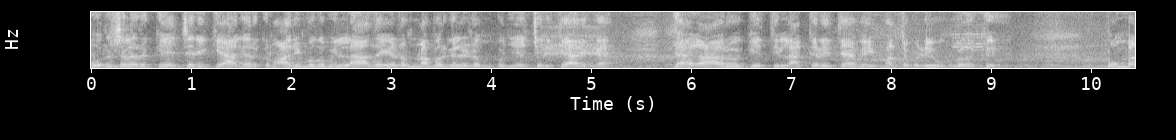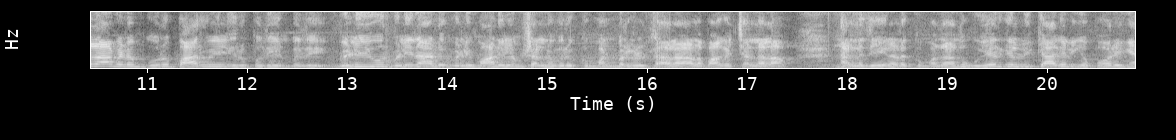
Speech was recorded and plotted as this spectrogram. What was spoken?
ஒரு சிலருக்கு எச்சரிக்கையாக இருக்கணும். அறிமுகம் இல்லாத இடம் நபர்களிடம் கொஞ்சம் எச்சரிக்கையாக இருங்க. தேக ஆரோக்கியத்தில் அக்கறை தேவை. மற்றபடி உங்களுக்கு ஒன்பதாம் இடம் குரு பார்வையில் இருப்பது என்பது வெளியூர் வெளிநாடு வெளி மாநிலம் செல்லவிருக்கும் நண்பர்கள் தாராளமாக செல்லலாம். நல்லதே நடக்கும். அதாவது உயர்கல்விக்காக நீங்கள் போகிறீங்க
